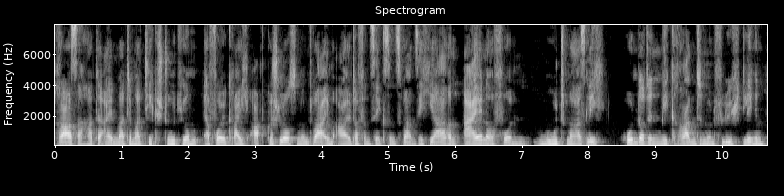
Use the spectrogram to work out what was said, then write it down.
Rasa hatte ein Mathematikstudium erfolgreich abgeschlossen und war im Alter von 26 Jahren einer von mutmaßlich hunderten Migranten und Flüchtlingen,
